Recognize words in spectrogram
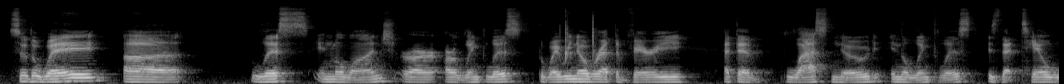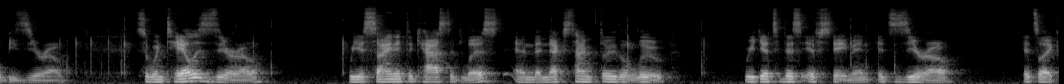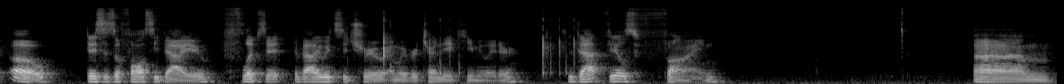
So the way uh, lists in Melange or our, our linked list, the way we know we're at the very, at the last node in the linked list is that tail will be zero. So when tail is zero, we assign it to casted list, and the next time through the loop, we get to this if statement, it's zero. It's like, oh, this is a falsy value, flips it, evaluates to true, and we return the accumulator. So that feels fine. Um,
